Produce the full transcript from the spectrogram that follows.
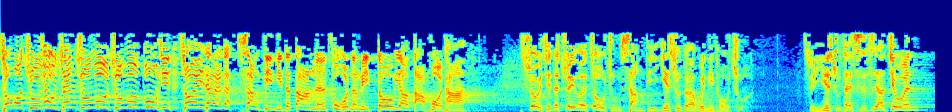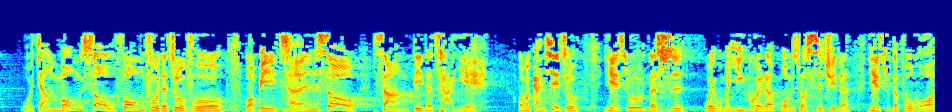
从我祖父、曾祖父、祖父、父亲所有下来的，上帝，你的大能、复活能力都要打破它。所有界的罪恶咒诅，上帝、耶稣都要为你破除。所以，耶稣在十字架救恩，我将蒙受丰富的祝福，我必承受上帝的产业。”我们感谢主，耶稣的事为我们赢回了我们所失去的。耶稣的复活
